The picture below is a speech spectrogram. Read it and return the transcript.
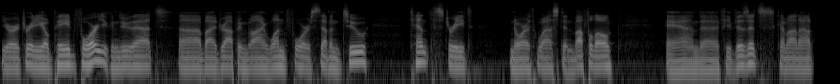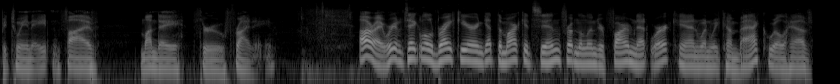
your Tradio paid for, you can do that uh, by dropping by 1472 10th Street Northwest in Buffalo. And uh, if you visit, come on out between 8 and 5, Monday through Friday. All right, we're going to take a little break here and get the markets in from the Linder Farm Network. And when we come back, we'll have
